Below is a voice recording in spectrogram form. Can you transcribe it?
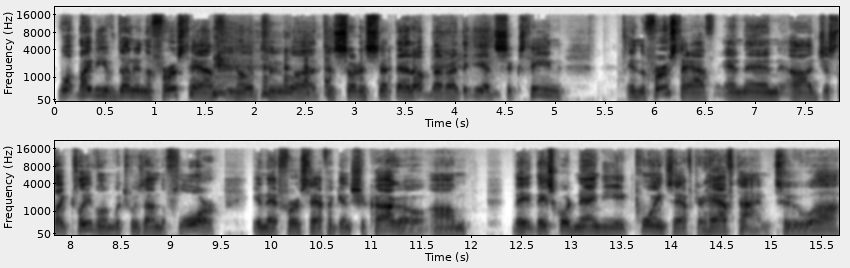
what might he have done in the first half, you know, to uh, to sort of set that up better? I think he had 16 in the first half, and then uh, just like Cleveland, which was on the floor in that first half against Chicago, um, they they scored 98 points after halftime to uh,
